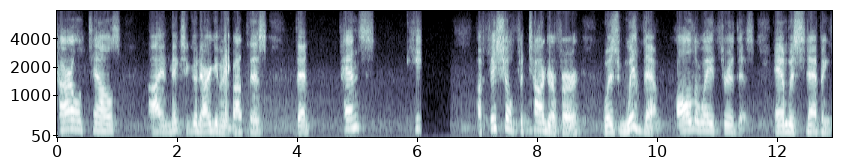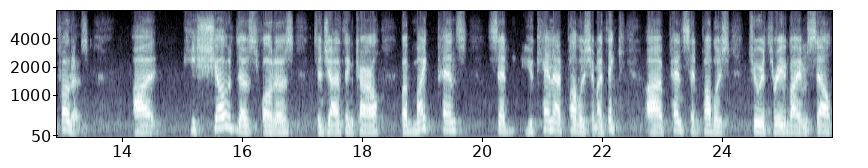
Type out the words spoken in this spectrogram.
Karl tells uh, and makes a good argument about this that Pence, he, official photographer, was with them all the way through this and was snapping photos. Uh, he showed those photos to Jonathan Karl, but Mike Pence said you cannot publish them. I think uh, Pence had published two or three by himself,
